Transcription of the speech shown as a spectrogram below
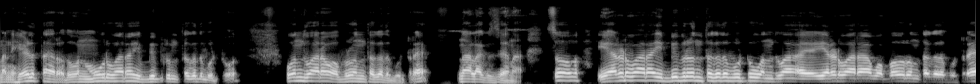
ನಾನು ಹೇಳ್ತಾ ಇರೋದು, ಒಂದ್ ಮೂರ್ ವಾರ ಇಬ್ಬಿಬ್ರನ್ ತೆಗೆದ್ಬಿಟ್ಟು ಒಂದ್ ವಾರ ಒಬ್ಬರನ್ನು ತೆಗೆದು ಬಿಟ್ರೆ ನಾಲ್ಕು ಜನ. ಸೊ ಎರಡು ವಾರ ಇಬ್ಬಿಬ್ರನ್ನ ತೆಗೆದು ಬಿಟ್ಟು ಒಂದ್ ವಾರ ಎರಡ್ ವಾರ ಒಬ್ಬವ್ರನ್ನ ತೆಗೆದು ಬಿಟ್ರೆ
